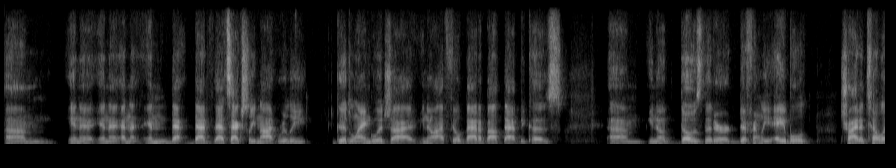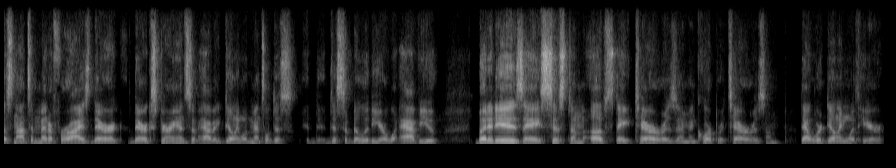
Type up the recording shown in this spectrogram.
um, in a in a and, and that that that's actually not really good language. I you know I feel bad about that because um, you know those that are differently abled try to tell us not to metaphorize their their experience of having dealing with mental dis, disability or what have you. But it is a system of state terrorism and corporate terrorism that we're dealing with here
